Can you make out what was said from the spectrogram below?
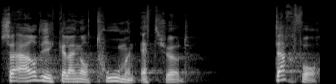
Så er de ikke lenger to, men ett kjød. Derfor,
